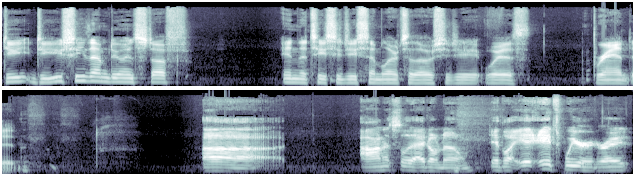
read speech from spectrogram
do you, do you see them doing stuff in the TCG similar to the OCG with branded? Uh, honestly, I don't know. It like it, it's weird, right?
